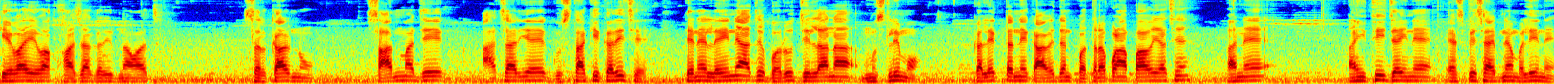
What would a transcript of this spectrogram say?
કહેવાય એવા ખ્વાજા ગરીબ નવાજ સરકારનું શાનમાં જે આચાર્યએ ગુસ્તાખી કરી છે, તેને લઈને આજે ભરૂચ જિલ્લાના મુસ્લિમો કલેક્ટરને એક આવેદનપત્ર પણ અપાવ્યા છે અને અહીંથી જઈને એસપી સાહેબને મળીને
